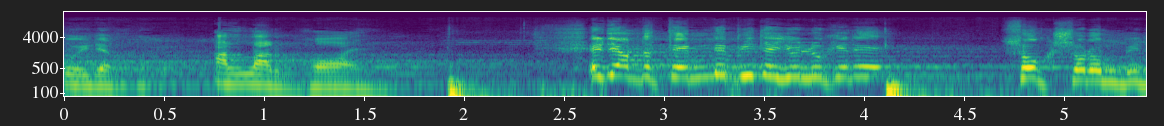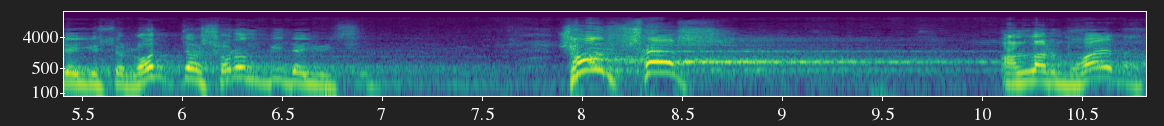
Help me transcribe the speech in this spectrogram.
কইলেন আল্লাহর ভয়। এটি আমরা তেমনি বিদায় হইল কেনে? শোক সরম বিদায় হয়েছে লজ্জা সরম বিদায় হয়েছে সব শেষ। আল্লাহর ভয় নাই।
